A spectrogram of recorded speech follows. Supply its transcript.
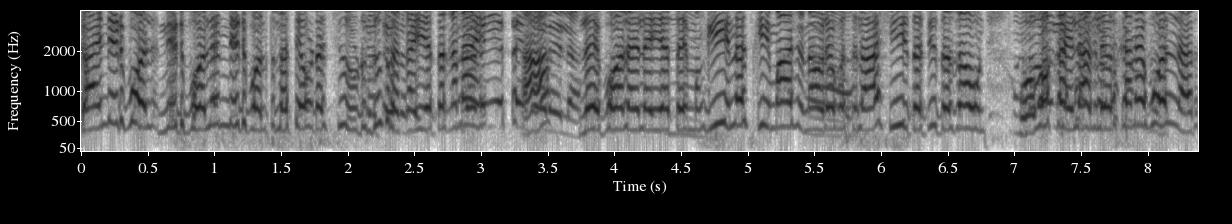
काय नीट बोल नीट बोल आणि नीट बोल. तुला तेवढं सोडून दुसरं काही येतं का नाही? तुला येतंय हा? बोलायला. लय बोलायला येतंय. मग येईनच की माझ्या नवऱ्याबद्दल. अशी इथं तिथं जाऊन हो काय लागल्यावर का नाही बोलणार?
